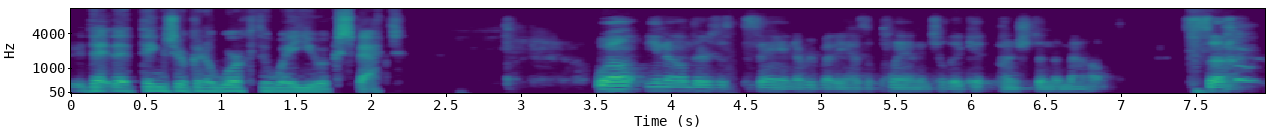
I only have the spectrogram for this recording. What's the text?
that, that things are going to work the way you expect Well, you know, there's a saying: everybody has a plan until they get punched in the mouth. So,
